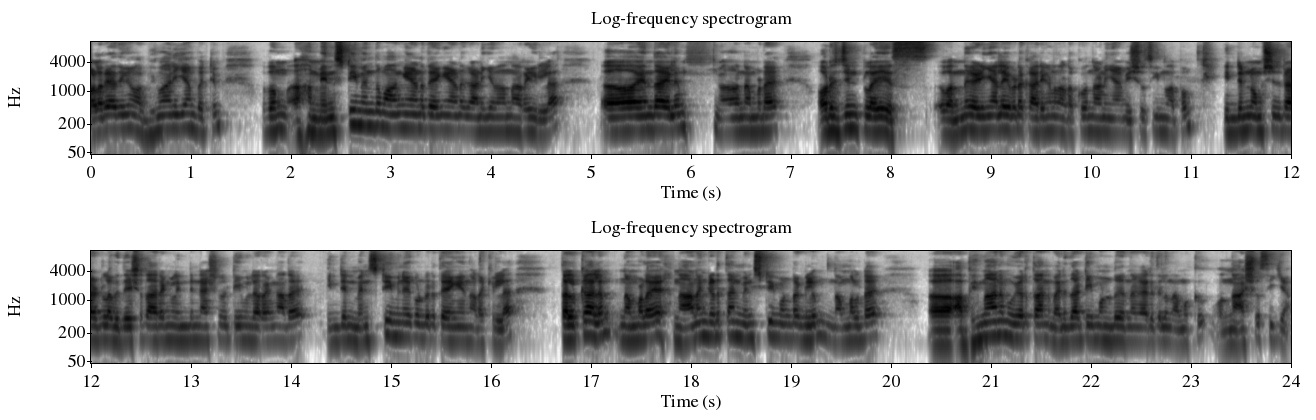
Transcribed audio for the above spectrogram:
വളരെയധികം അഭിമാനിക്കാൻ പറ്റും. അപ്പം മെൻസ് ടീം എന്ത് മാങ്ങയാണ് തേങ്ങയാണ് കാണിക്കുന്നതെന്ന് അറിയില്ല. എന്തായാലും നമ്മുടെ ഒറിജിൻ പ്ലേയേഴ്സ് വന്നു കഴിഞ്ഞാലേ ഇവിടെ കാര്യങ്ങൾ നടക്കുമെന്നാണ് ഞാൻ വിശ്വസിക്കുന്നത്. അപ്പം ഇന്ത്യൻ വംശജരായിട്ടുള്ള വിദേശ താരങ്ങൾ ഇന്ത്യൻ നാഷണൽ ടീമിൽ ഇറങ്ങാതെ ഇന്ത്യൻ മെൻസ് ടീമിനെ കൊണ്ടൊരു തേങ്ങയും നടക്കില്ല. തൽക്കാലം നമ്മളെ നാണം കെടുത്താൻ മെൻസ് ടീം ഉണ്ടെങ്കിലും നമ്മളുടെ അഭിമാനം ഉയർത്താൻ വനിതാ ടീമുണ്ട് എന്ന കാര്യത്തിൽ നമുക്ക് ഒന്ന് ആശ്വസിക്കാം.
